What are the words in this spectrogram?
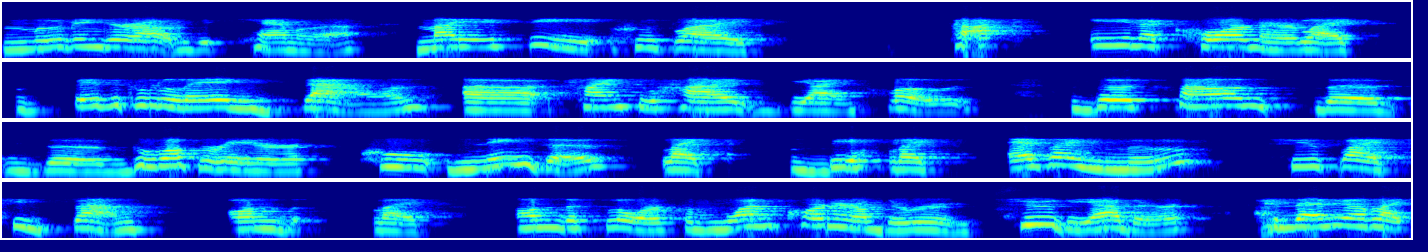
moving her around with camera, my AC who's like tucked in a corner, like basically laying down, uh, trying to hide behind clothes. The sound, the the boom operator who us, like be, like as I move, she's like she jumps on like on the floor from one corner of the room to the other, and then you have like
